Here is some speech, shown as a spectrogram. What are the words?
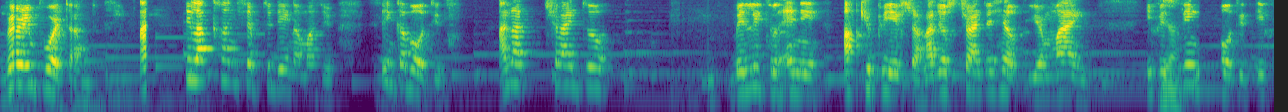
very important and still a concept today now matthew think about it i'm not trying to belittle any occupation. I'm just trying to help your mind. If you yeah. think about it, if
